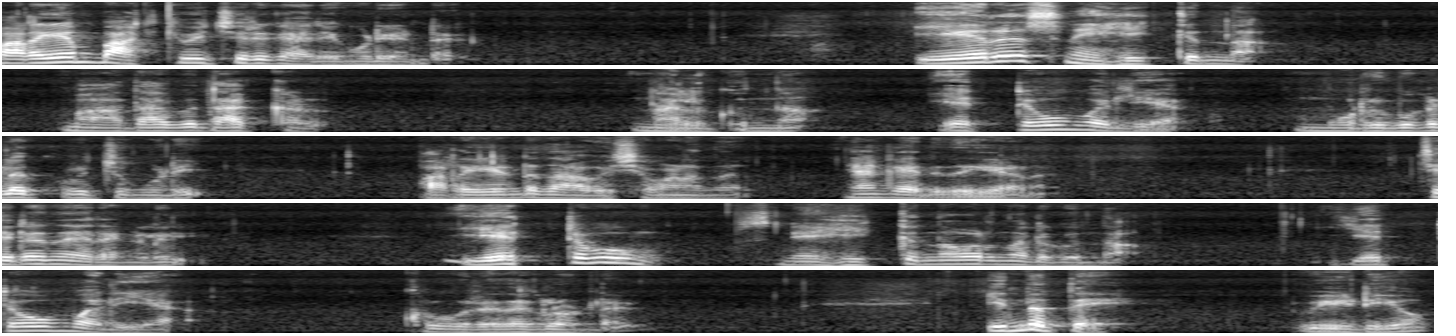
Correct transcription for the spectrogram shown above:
പറയാൻ ബാക്കി വെച്ചൊരു കാര്യം കൂടിയുണ്ട്. ഏറെ സ്നേഹിക്കുന്ന മാതാപിതാക്കൾ നൽകുന്ന ഏറ്റവും വലിയ മുറിവുകളെക്കുറിച്ചും കൂടി പറയേണ്ടത് ആവശ്യമാണെന്ന് ഞാൻ കരുതുകയാണ്. ചില നേരങ്ങളിൽ ഏറ്റവും സ്നേഹിക്കുന്നവർ നൽകുന്ന ഏറ്റവും വലിയ ക്രൂരതകളുണ്ട്. ഇന്നത്തെ വീഡിയോ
